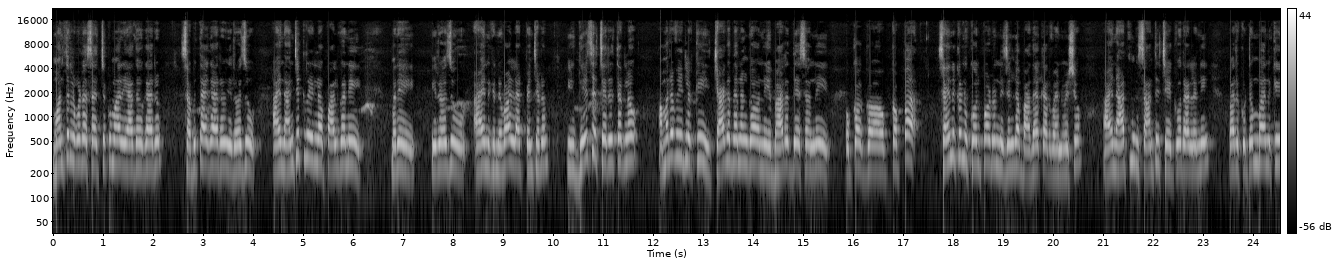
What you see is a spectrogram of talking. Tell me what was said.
మంత్రులు కూడా సత్యకుమార్ యాదవ్ గారు సబితా గారు ఈరోజు ఆయన అంత్యక్రియల్లో పాల్గొని మరి ఈరోజు ఆయనకి నివాళులు అర్పించడం ఈ దేశ చరిత్రలో అమరవీరులకి త్యాగధనంగా ఉన్న ఈ భారతదేశాన్ని ఒక గొప్ప సైనికుడిని కోల్పోవడం నిజంగా బాధాకరమైన విషయం. ఆయన ఆత్మకు శాంతి చేకూరాలని వారి కుటుంబానికి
